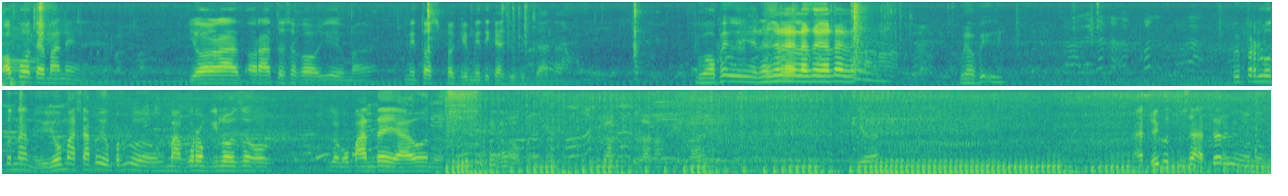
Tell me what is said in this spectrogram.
Apa temanya ya ora ora ada saka iki mitos sebagai mitigasi bencana. Bu apik kuwi? Bu apik kuwi? Kuwi perlu tenan. Yo mas aku yo perlu omahku 2 kilo saka saka pantai ya ngono. Ada kudu sadar ngono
